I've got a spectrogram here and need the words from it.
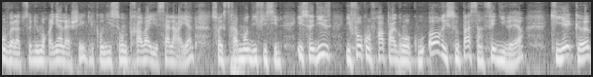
veulent absolument rien lâcher, que les conditions de travail et salariales sont extrêmement difficiles. Ils se disent, il faut qu'on frappe à grands coups. Or, il se passe un fait divers, qui est que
